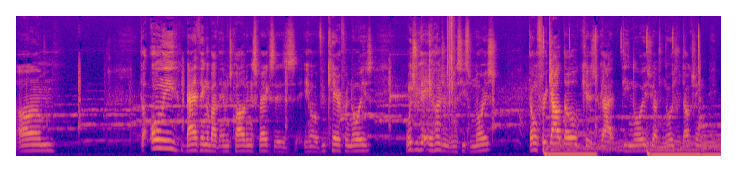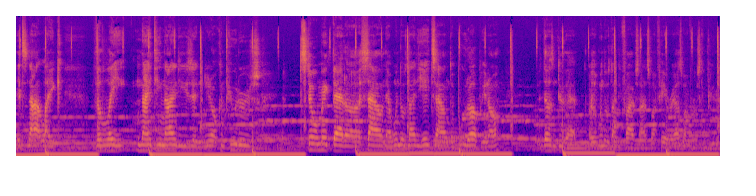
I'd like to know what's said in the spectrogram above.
Um, the only bad thing about the image quality and specs is, you know, if you care for noise, once you hit 800, you're gonna see some noise. Don't freak out though, because you got denoise, you have noise reduction. It's not like the late 1990s and you know computers still make that uh, sound, that Windows 98 sound to boot up. You know, it doesn't do that. Or the Windows 95 sound. It's my favorite. That's my first computer.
